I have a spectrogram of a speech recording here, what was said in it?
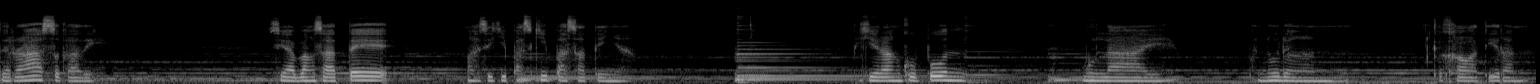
Deras sekali. Si abang sate masih kipas-kipas satenya. Pikiranku pun mulai penuh dengan kekhawatiran.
